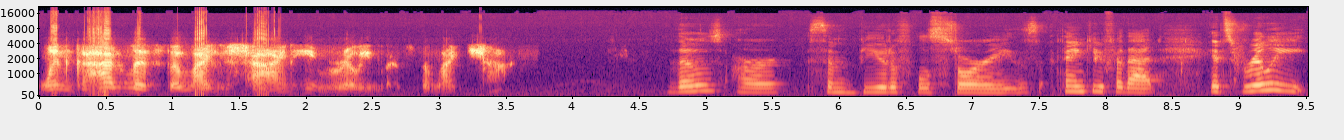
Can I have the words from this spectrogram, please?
When God lets the light shine, He really lets the light shine. Those are some beautiful stories. Thank you for that. It's really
